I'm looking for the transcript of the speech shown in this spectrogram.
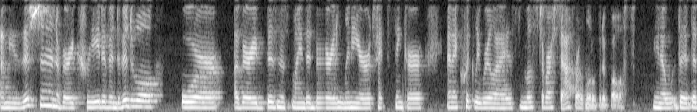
a musician a very creative individual or a very business minded very linear type thinker. And i quickly realized most of our staff are a little bit of both. You know the the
